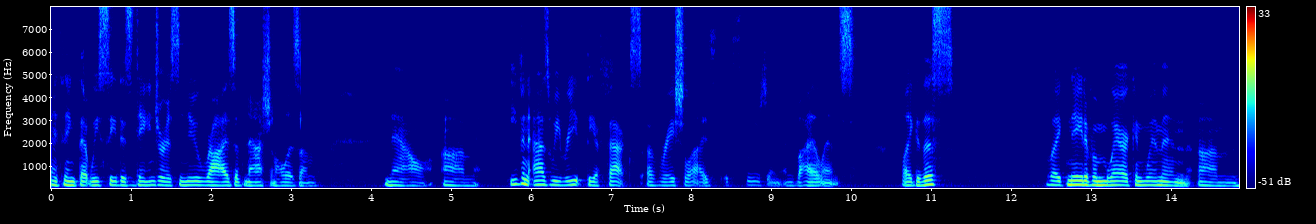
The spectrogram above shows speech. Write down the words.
I think, that we see this dangerous new rise of nationalism now, um, even as we reap the effects of racialized exclusion and violence. Like this, like Native American women um,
